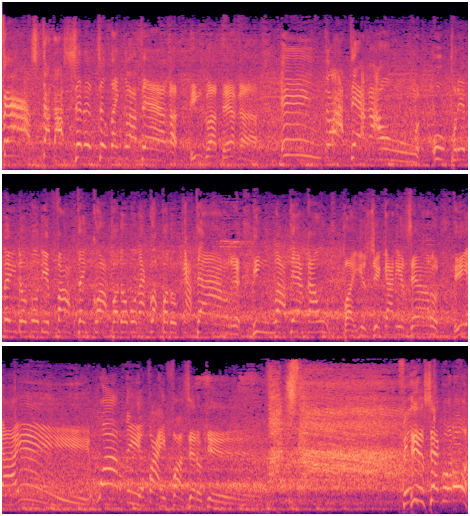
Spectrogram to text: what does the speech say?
festa da seleção da Inglaterra. Inglaterra, Inglaterra 1. O primeiro gol de falta em Copa do Mundo, na Copa do Catar. Inglaterra 1, país de Gales 0. E aí, Warney vai fazer o quê? segurou,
